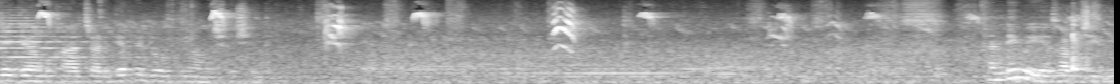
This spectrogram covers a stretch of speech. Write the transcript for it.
ਜੇ ਗਿਆ ਬੁਖਾਰ ਚੜ ਗਿਆ ਫਿਰ ਲੋਕ ਨਾ ਮੁਸ਼ਕਿਲ ਛੇਤੀ ਠੰਡੀ ਹੋਈ ਹੈ ਸਬਜ਼ੀ ਵੀ।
